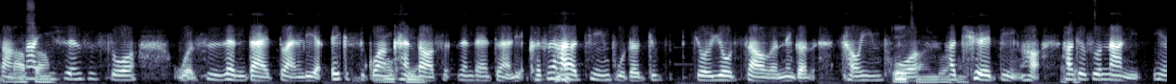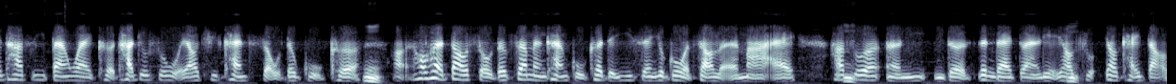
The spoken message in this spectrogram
伤，那医生是说我是韧带断裂，X 光看到是韧带断裂，可是还要进一步的就。就又照了那个超音波，他确定哈，他就说那你因为他是一般外科，他就说我要去看手的骨科，嗯，啊，然后后来到手的专门看骨科的医生又跟我照了 MRI，他说嗯你你的韧带断裂要做要开刀，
